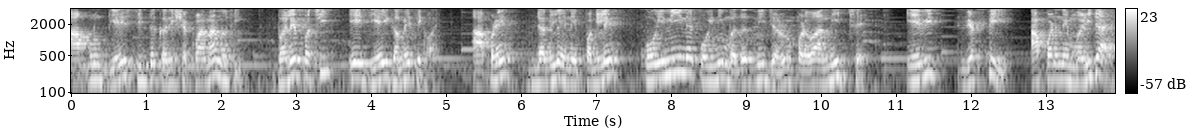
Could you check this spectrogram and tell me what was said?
આપણું ધ્યેય સિદ્ધ કરી શકવાના નથી. ભલે પછી એ ધ્યેય ગમે તે હોય. આપણે ડગલે ને પગલે કોઈની ને કોઈની મદદની જરૂર પડવાની જ છે. એવી વ્યક્તિ આપણને મળી જાય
